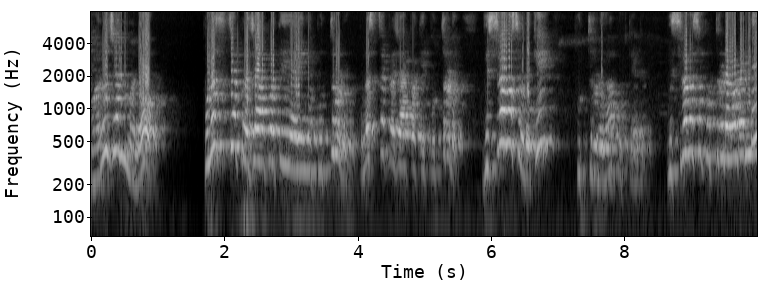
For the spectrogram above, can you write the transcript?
మరుజన్మలో పులస్త్య ప్రజాపతి అయిన పుత్రుడు పులస్త్య ప్రజాపతి పుత్రుడు విశ్రవసుడికి పుత్రుడుగా పుట్టాడు. విశ్రవస పుత్రుడు ఎవడండి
